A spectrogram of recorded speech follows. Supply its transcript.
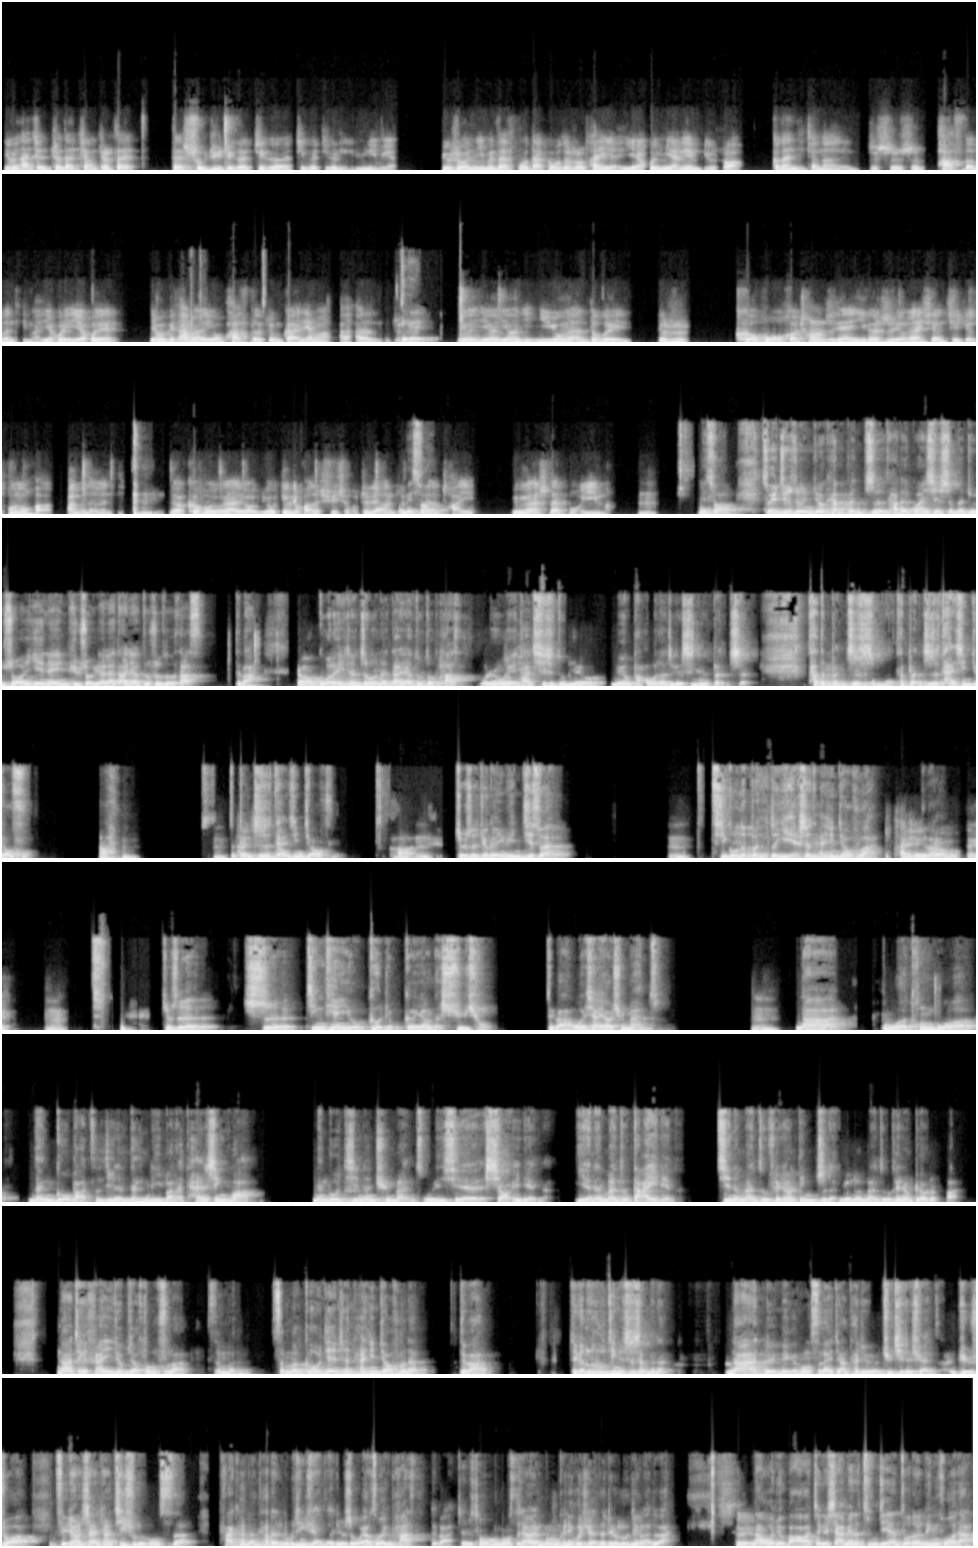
你刚才就就在讲，就是在在数据这个这个这个这个领域里边，比如说你们在服务大客户的时候，他也也会面临，比如说刚才你讲的，就是是 pass 的问题嘛，也会也会也会给他们有 pass 的这种概念吗？还还是怎么？就是对，因为因为因为你你永远都会就是客户和厂商之间，一个是永远想解决通用化版本的问题，对吧？客户永远有有定制化的需求，这两者之没错间的差异永远是在博弈嘛。嗯没错，所以这时候你就要看本质，它的关系是什么？就是说，业内你比如说原来大家都说做 SaaS，对吧？然后过了一阵之后呢，大家都做 PaaS，我认为它其实都没有没有把握到这个事情的本质。它的本质是什么呢？它本质是弹性交付啊，嗯，这本质是弹性交付啊嗯，就是就跟云计算，嗯，提供的本质也是弹性交付啊，弹性交付，对，就是是今天有各种各样的需求，对吧？我想要去满足。嗯那我通过能够把自己的能力把它弹性化，能够既能去满足一些小一点的，也能满足大一点的，既能满足非常定制的，又能满足非常标准化的。那这个含义就比较丰富了。怎么怎么构建成弹性交付呢？对吧？这个路径是什么呢？那对每个公司来讲，它就有具体的选择。你比如说，非常擅长技术的公司，它可能它的路径选择就是我要做一个 pass，对吧？就是从我们公司讲，我们肯定会选择这个路径了，对吧？对，那我就把这个下面的组件做的灵活的，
